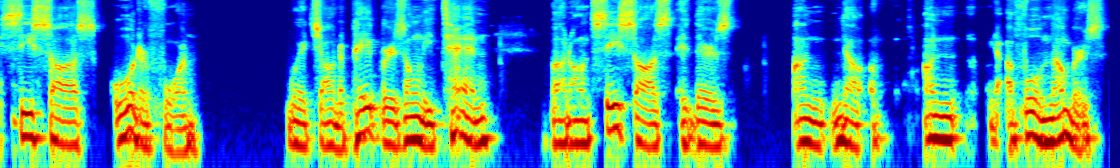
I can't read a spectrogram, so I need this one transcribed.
CSOS order form, which on the paper is only 10, but on CSOS, there's on no on a full numbers.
